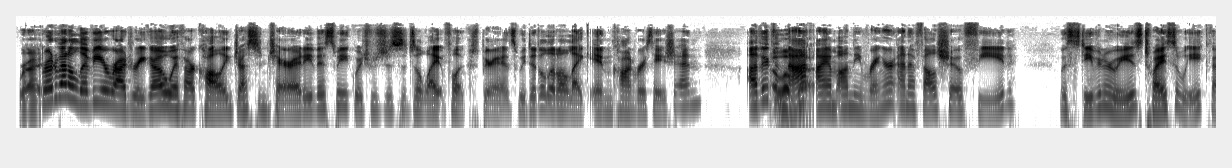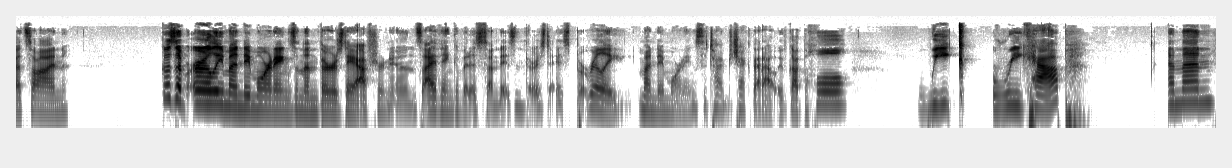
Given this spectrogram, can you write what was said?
Right. Wrote about Olivia Rodrigo with our colleague Justin Charity this week, which was just a delightful experience. We did a little like in conversation. Other than love that, that. I am on the Ringer NFL show feed with Steven Ruiz twice a week. That's on goes up early Monday mornings and then Thursday afternoons. I think of it as Sundays and Thursdays, but really Monday mornings the time to check that out. We've got the whole week recap. And then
